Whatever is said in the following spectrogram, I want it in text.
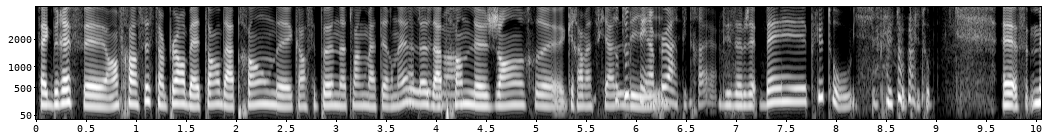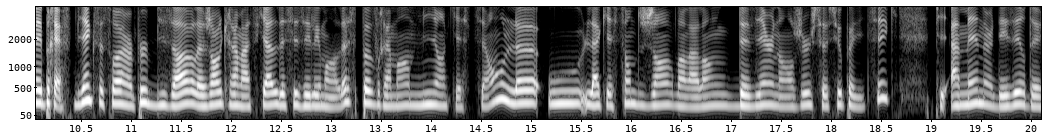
Fait que bref, euh, en français, c'est un peu embêtant d'apprendre, euh, quand c'est pas notre langue maternelle, là, d'apprendre le genre euh, grammatical Surtout que c'est un peu arbitraire. des objets. Ben, plutôt, oui. Plutôt, plutôt. Mais bref, bien que ce soit un peu bizarre, le genre grammatical de ces éléments-là, c'est pas vraiment mis en question. Là où la question du genre dans la langue devient un enjeu sociopolitique, puis amène un désir de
